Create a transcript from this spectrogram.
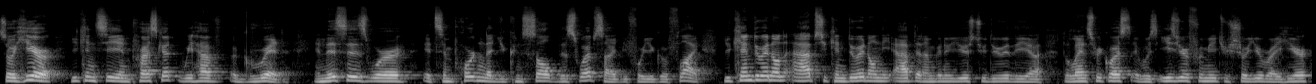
so here you can see in Prescott, we have a grid. And this is where it's important that you consult this website before you go fly. You can do it on apps. You can do it on the app that I'm gonna use to do the, uh, the LAANC request. It was easier for me to show you right here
